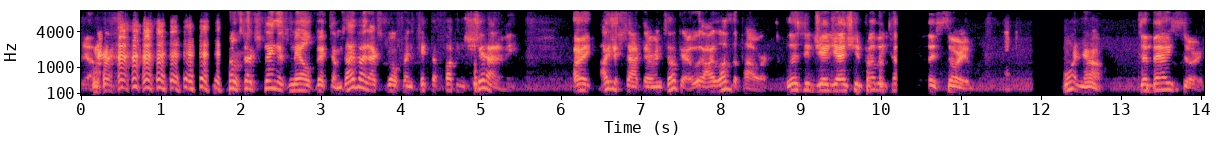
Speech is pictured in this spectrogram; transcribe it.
No such thing as male victims. I've had ex-girlfriends kick the fucking shit out of me. All right, I just sat there and took it. I love the power. listen, JJ. I should probably tell you the other story. What now? The bang story.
